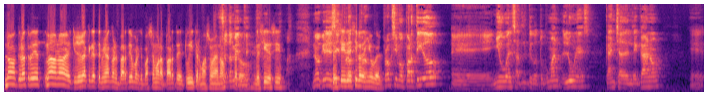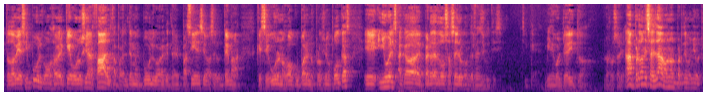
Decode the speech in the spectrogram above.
No, que el otro día. No, no, es que yo ya quería terminar con el partido porque pasemos la parte de Twitter más o menos. Yo también, pero sí. decí, decí. No, quería decir. Decí- decí lo de Newell's. Próximo partido: eh, Newells Atlético Tucumán, lunes, cancha del decano. Eh, todavía sin público. Vamos a ver qué evoluciona. Falta para el tema del público. Habrá que tener paciencia. Va a ser un tema que seguro nos va a ocupar en los próximos podcasts. Eh, y Newells acaba de perder 2 a 0 con Defensa y Justicia. Así que viene golpeadito los Rosarios. Ah, perdón, es allá o no el partido con Newell's.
